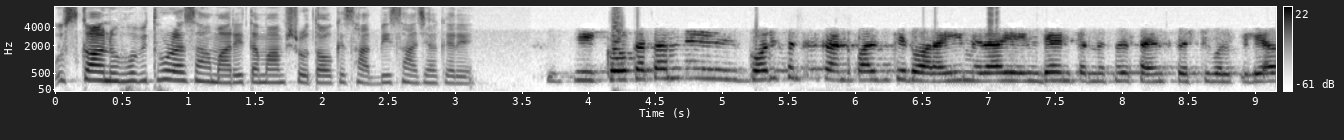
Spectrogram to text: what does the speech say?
उसका अनुभव भी थोड़ा सा हमारे तमाम श्रोताओं के साथ भी साझा करें। जी कोलकाता में गौरी शंकर कांडपाल जी के द्वारा ही मेरा ये इंडिया इंटरनेशनल साइंस फेस्टिवल के लिए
